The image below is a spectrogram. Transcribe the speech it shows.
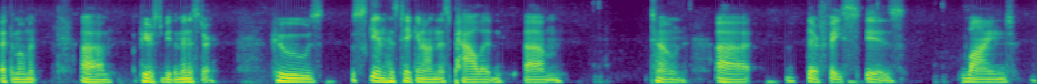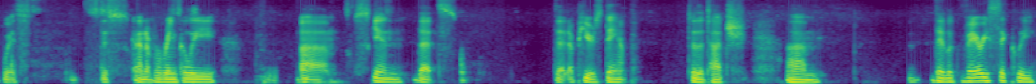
at the moment, um, appears to be the minister, whose skin has taken on this pallid um, tone. Uh, their face is lined with this kind of wrinkly um, skin that's that appears damp to the touch. Um, they look very sickly,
